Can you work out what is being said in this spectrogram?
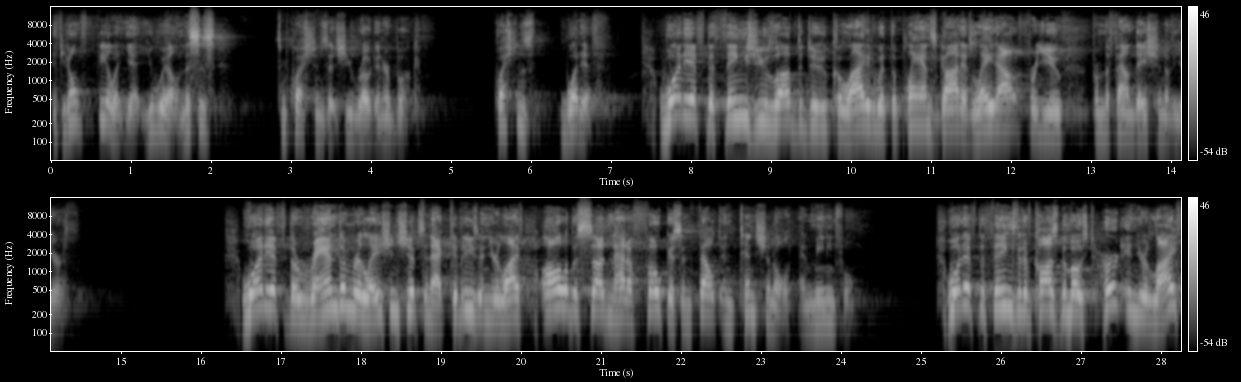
If you don't feel it yet, you will. And this is some questions that she wrote in her book. Questions what if? What if the things you love to do collided with the plans God had laid out for you from the foundation of the earth? What if the random relationships and activities in your life all of a sudden had a focus and felt intentional and meaningful? What if the things that have caused the most hurt in your life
